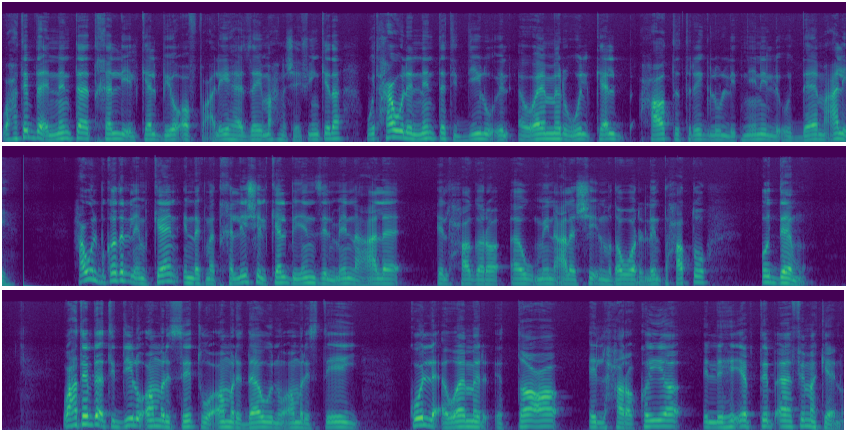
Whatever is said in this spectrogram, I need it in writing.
وهتبدأ إن أنت تخلي الكلب يقف عليها زي ما إحنا شايفين كده وتحاول إن أنت تديله الأوامر والكلب حاطط رجله الاتنين اللي قدام عليها. حاول بقدر الإمكان إنك ما تخليش الكلب ينزل من على الحجرة أو من على الشيء المدور اللي أنت حاطه قدامه. وهتبدأ تديله أمر sit وأمر down وأمر stay كل أوامر الطاعة الحركية اللي هي بتبقى في مكانه.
